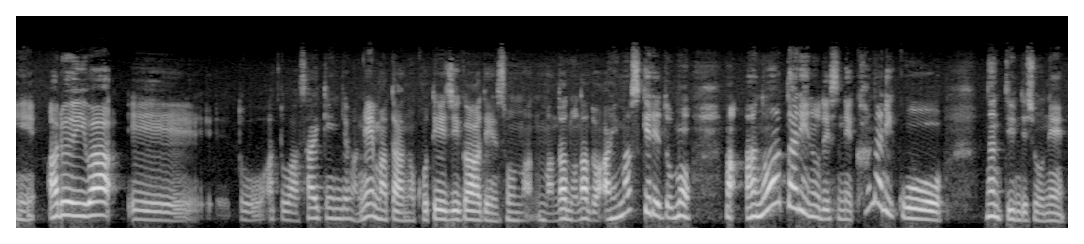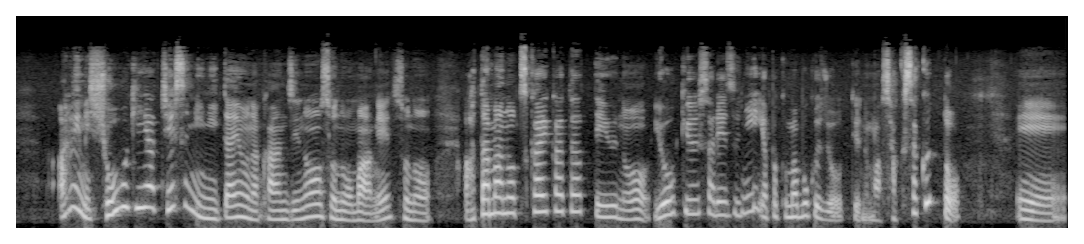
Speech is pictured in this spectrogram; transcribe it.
えあるいは、えと、あとは最近ではね、またあのコテージガーデン、そんな、ま、などなどありますけれども、まあ、あのあたりのですね、かなりこう、なんて言うんでしょうね、ある意味将棋やチェスに似たような感じの、そのまあね、その頭の使い方っていうのを要求されずに、やっぱ熊牧場っていうのは、まあ、サクサクっと、え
